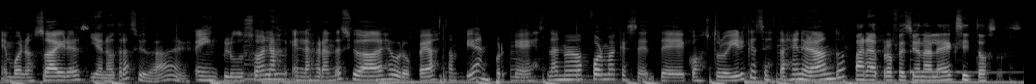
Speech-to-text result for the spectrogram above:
en Buenos Aires Y en otras ciudades. e incluso en las, en las grandes ciudades europeas también, porque es la nueva forma que se, de construir que se está generando. Para profesionales exitosos.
